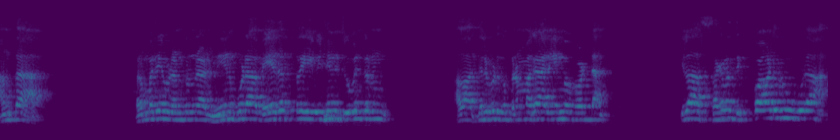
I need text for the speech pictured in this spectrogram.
అంత బ్రహ్మదేవుడు అంటున్నాడు నేను కూడా వేదత్రయ విధిని చూపించడం అలా తెలుపుడుకు బ్రహ్మగా నియమపడ్డాను ఇలా సకల దిక్పాడులు కూడా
